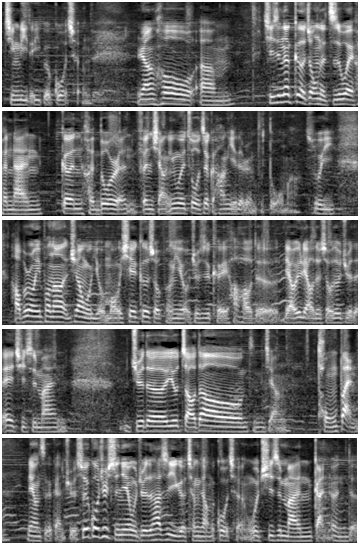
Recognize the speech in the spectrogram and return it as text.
经历的一个过程。对。然后，嗯，其实那个中的滋味很难跟很多人分享，因为做这个行业的人不多嘛。所以，好不容易碰到，像我有某一些歌手朋友，就是可以好好的聊一聊的时候，都觉得，哎，其实蛮觉得有找到怎么讲同伴那样子的感觉。所以过去十年，我觉得它是一个成长的过程，我其实蛮感恩的。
